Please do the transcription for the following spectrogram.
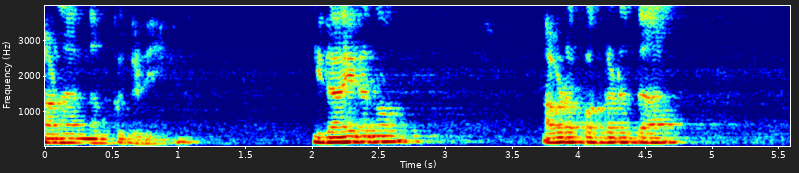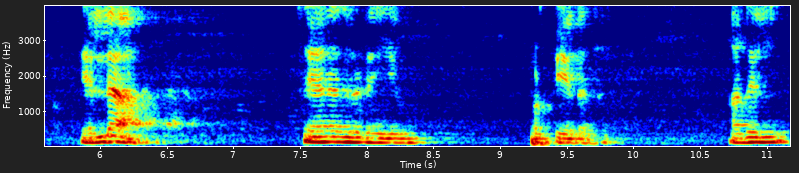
കാണാൻ നമുക്ക് കഴിയുക. ഇതായിരുന്നു അവിടെ പങ്കെടുത്ത എല്ലാ സേനകളുടെയും പ്രത്യേകത. അതിൽ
